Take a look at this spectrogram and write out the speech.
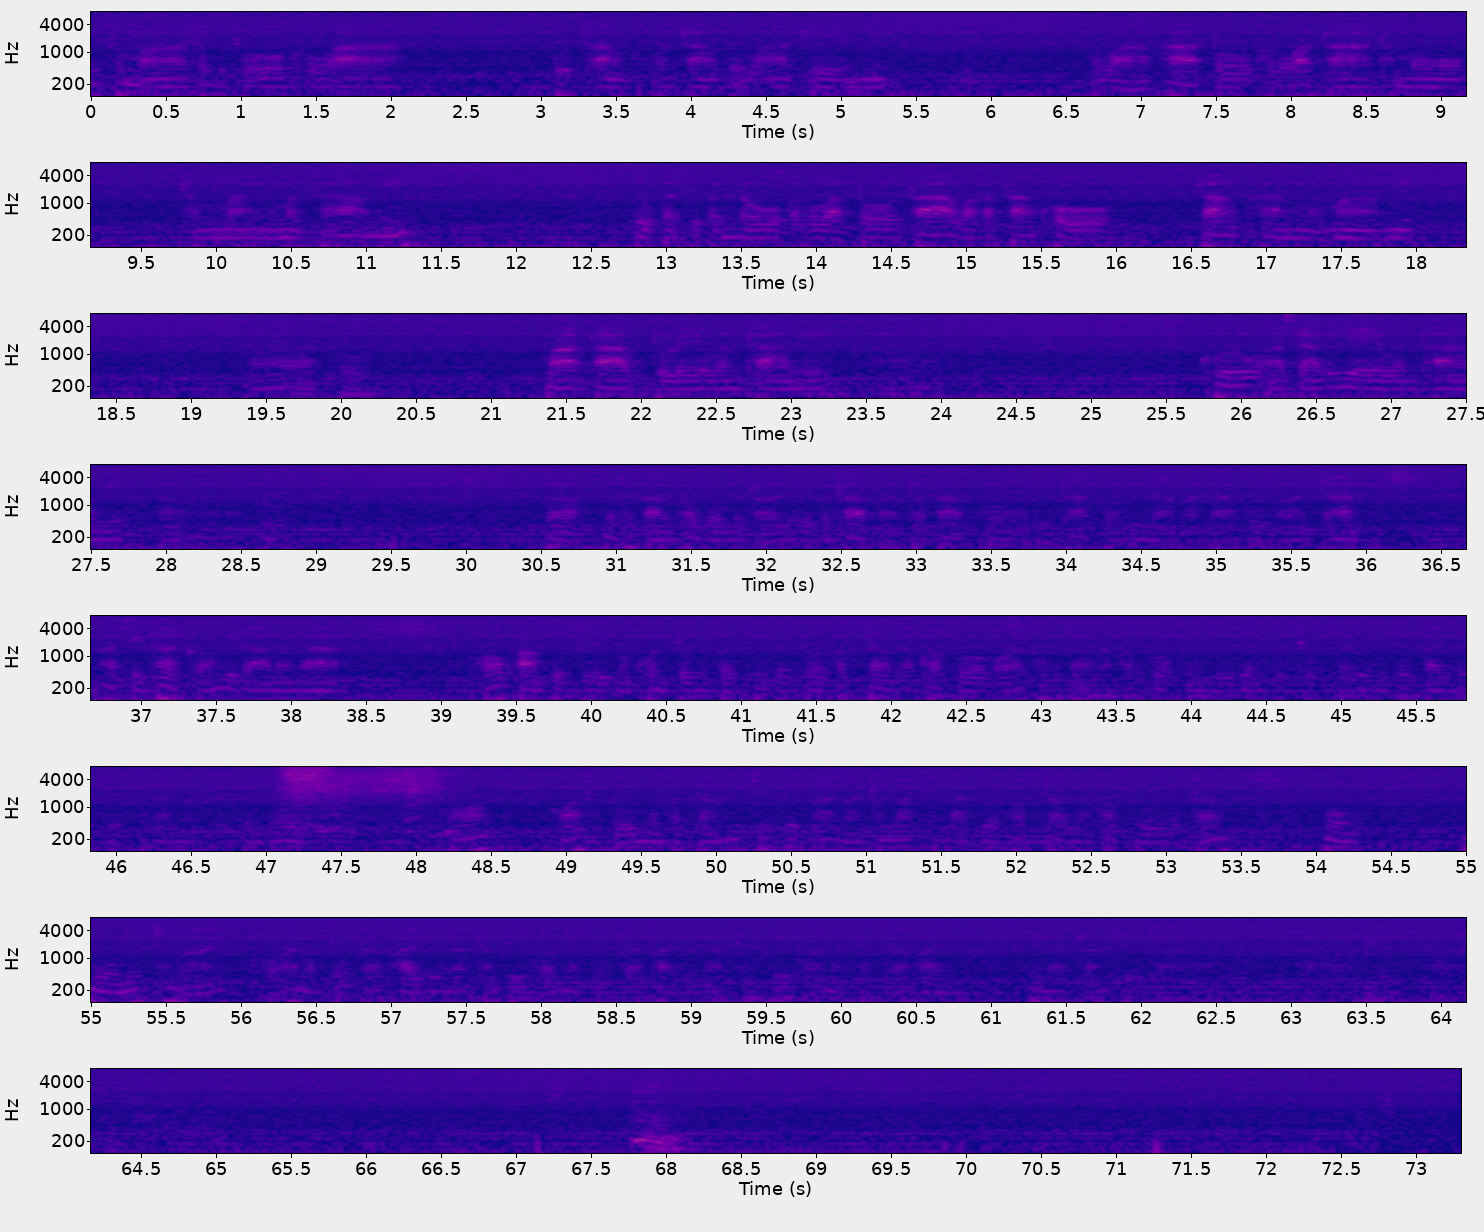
ระหังสมมาสัพพุทโควาพุทธังพระจังสวาเกมิสวาคาโตภวตาธรมโมธรรมังมัสามิสุปฏิปันโนภควโตสาวกสังโฆสังฆังมามิมาตาปุเรวันทามิคุรุอาจาริเยวันทามิ ตังพระบรมสารีระธาตุพระธาตุของอธิธาตุของบิดามารดาครูบาอาจารย์อธิธาตุของบิดามารดา ขอความสุขสิริมงคลจงเกิดขึ้นกับตัวข้าพเจ้าและครอบครัวขอให้ข้าพเจ้าและครอบครัวจงอยู่เย็นเป็นสุขจะรุ่ทุกไปทุเจ็บทุกการมาเกิดเป็นโดยขอขอถูกมงคลจังที่พูดมาหมายทำลายทำลายตัวข้าพเจ้าและครอบครัวทั้งหมู่หมู่มิตรทั้งหลายขอให้มันจงแพ้ภัยด้วยนะ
